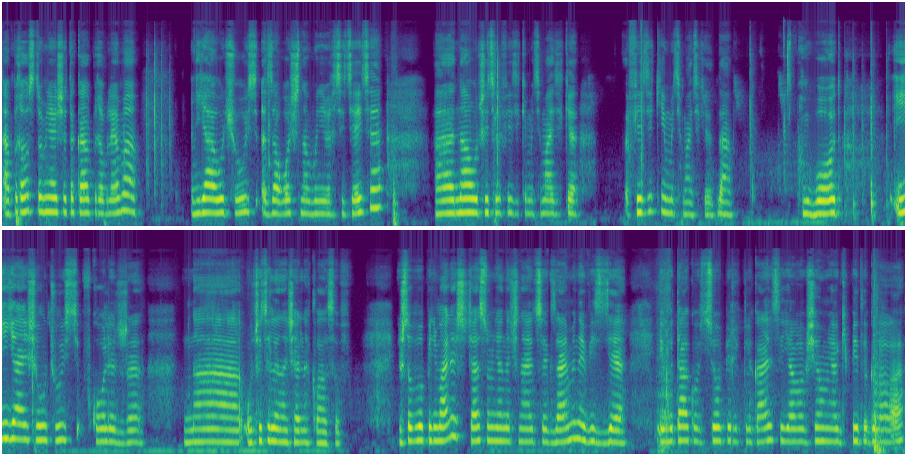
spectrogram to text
А просто у меня еще такая проблема. Я учусь заочно в университете а, на учителя физики, математики. Физики и математики, да. Вот. И я еще учусь в колледже на учителя начальных классов. И чтобы вы понимали, сейчас у меня начинаются экзамены везде, и вот так вот все перекликается, я вообще, у меня кипит голова,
